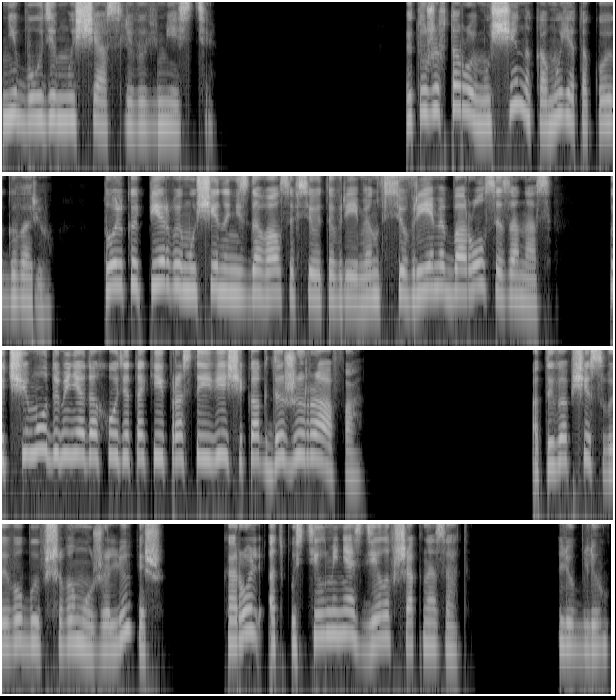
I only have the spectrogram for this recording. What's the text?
Не будем мы счастливы вместе. Это уже второй мужчина, кому я такое говорю. Только первый мужчина не сдавался все это время. Он все время боролся за нас. Почему до меня доходят такие простые вещи, как до жирафа? А ты вообще своего бывшего мужа любишь? Король отпустил меня, сделав шаг назад. Люблю,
